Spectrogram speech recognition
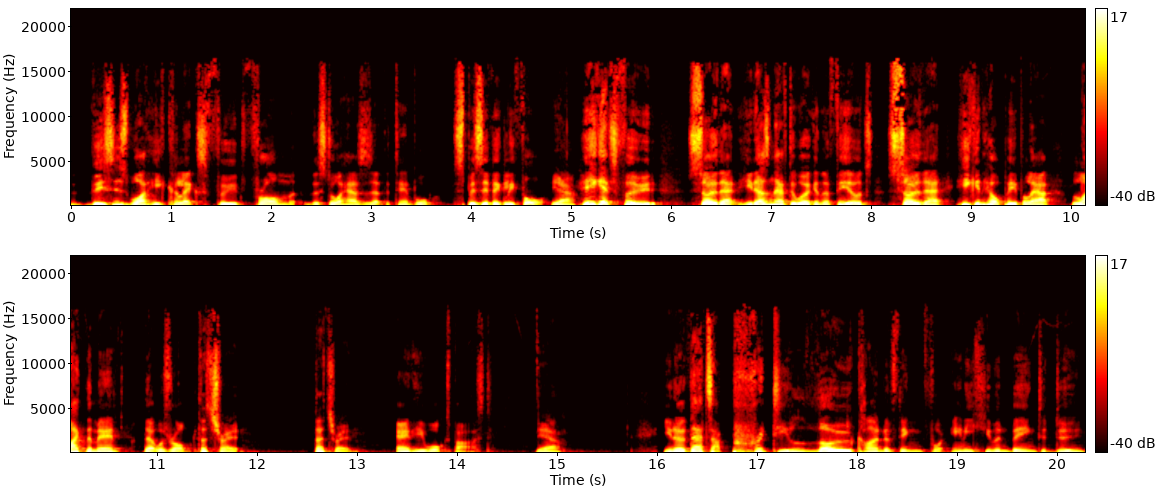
this is what he collects food from the storehouses at the temple specifically for. Yeah. He gets food so that he doesn't have to work in the fields, so that he can help people out, like the man that was robbed. That's right. That's right. And he walks past. Yeah. You know, that's a pretty low kind of thing for any human being to do.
